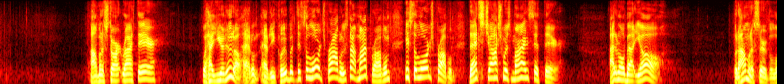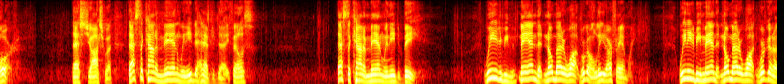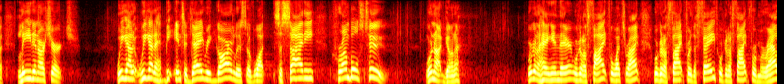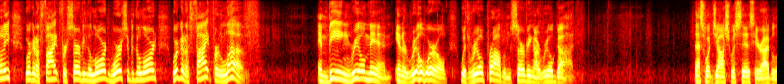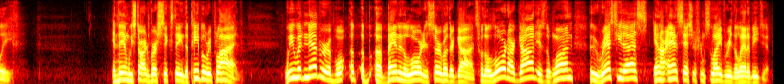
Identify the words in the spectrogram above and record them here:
I'm going to start right there. Well, how you going to do it? I don't have any clue, but it's the Lord's problem. It's not my problem. It's the Lord's problem. That's Joshua's mindset there. I don't know about y'all, but I'm going to serve the Lord. That's Joshua. That's the kind of men we need to have today, fellas. That's the kind of man we need to be. We need to be men that no matter what, we're going to lead our family. We need to be men that no matter what, we're going to lead in our church. We got to, we got to be in today, regardless of what society crumbles to. We're not gonna. We're to hang in there. We're to fight for what's right. We're to fight for the faith. We're to fight for morality. We're to fight for serving the Lord, worshiping the Lord. We're to fight for love and being real men in a real world with real problems, serving our real God. That's what Joshua says here, I believe. And then we start in verse 16. The people replied, We would never ab- ab- abandon the Lord and serve other gods, for the Lord our God is the one who rescued us and our ancestors from slavery in the land of Egypt.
